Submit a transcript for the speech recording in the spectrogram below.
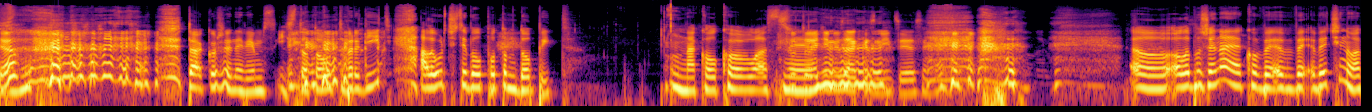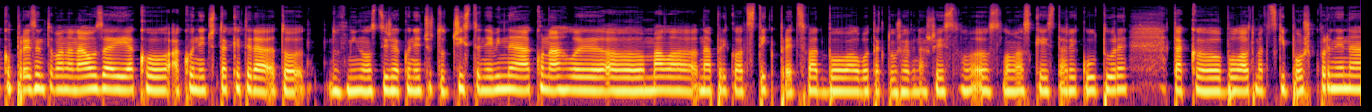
Čo? to akože neviem s istotou tvrdiť, ale určite bol potom dopyt. Nakoľko vlastne... Sú to jediní zákazníci, asi. Uh, lebo žena je ako ve, ve, väčšinou ako prezentovaná naozaj ako, ako niečo také teda to v minulosti, že ako niečo to čisté nevinné, ako náhle uh, mala napríklad styk pred svadbou, alebo tak to už aj v našej slo, slovenskej starej kultúre, tak uh, bola automaticky poškvrnená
